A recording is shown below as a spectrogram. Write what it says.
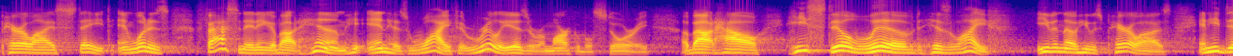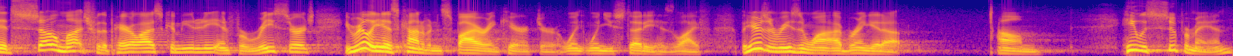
paralyzed state. And what is fascinating about him he, and his wife, it really is a remarkable story about how he still lived his life even though he was paralyzed. And he did so much for the paralyzed community and for research. He really is kind of an inspiring character when, when you study his life. But here's the reason why I bring it up um, he was Superman,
